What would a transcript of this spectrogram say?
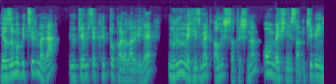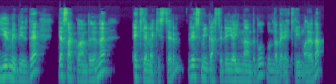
Yazımı bitirmeden ülkemizde kripto paralar ile ürün ve hizmet alış satışının 15 Nisan 2021'de yasaklandığını eklemek isterim. Resmi gazetede yayınlandı bu. Bunu da ben ekleyeyim arada.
